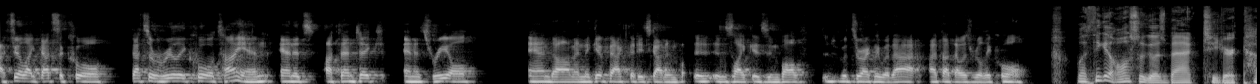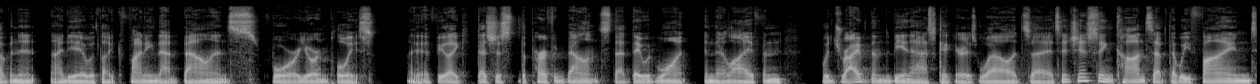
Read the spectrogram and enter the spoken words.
I feel like that's a cool that's a really cool tie-in, and it's authentic and it's real, and um and the give back that he's got in, is like is involved with directly with that. I thought that was really cool. Well, I think it also goes back to your covenant idea with like finding that balance for your employees. I feel like that's just the perfect balance that they would want in their life and would drive them to be an ass kicker as well. It's a, it's an interesting concept that we find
